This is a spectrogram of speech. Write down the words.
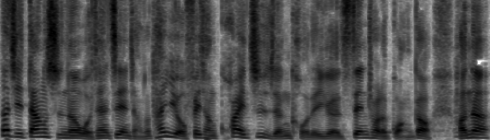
那其实当时呢，我在之前讲说，它也有非常脍炙人口的一个 Sentra 的广告。好，那。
